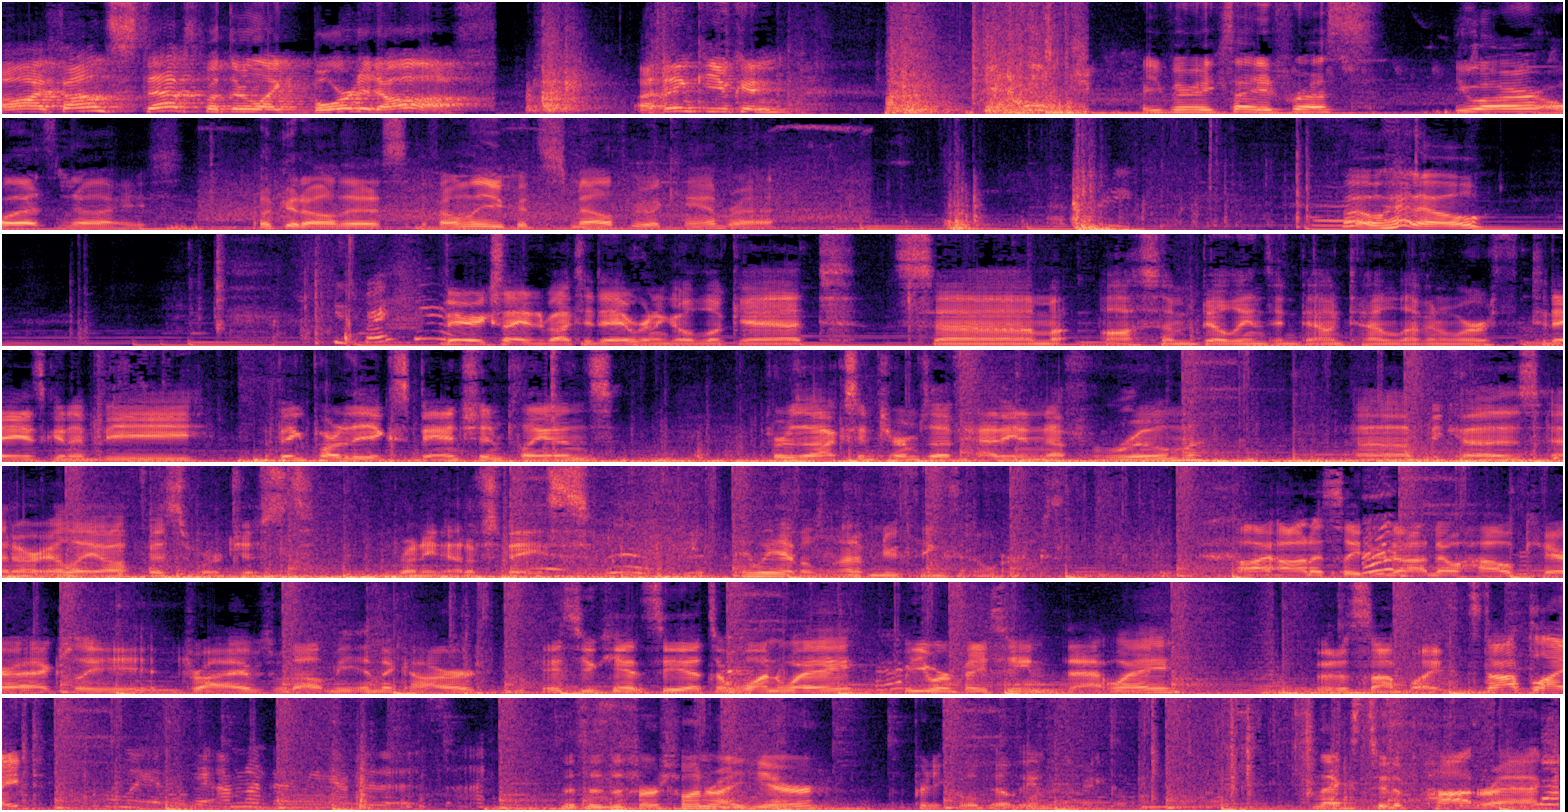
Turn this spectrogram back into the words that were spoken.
Oh, I found steps, but they're like boarded off. I think you can... Are you very excited for us? You are? Oh, that's nice. Look at all this. If only you could smell through a camera. Oh, hello. He's right here. Very excited about today. We're gonna go look at some awesome buildings in downtown Leavenworth. Today is gonna be a big part of the expansion plans for Zox in terms of having enough room uh, because at our LA office we're just running out of space. And we have a lot of new things in the works. I honestly do not know how Kara actually drives without me in the car. In case you can't see, that's a one-way. We were facing that way. There's a stoplight. Stoplight! Oh my god, okay, I'm not going after this. This is the first one right here. It's a pretty cool building. Next to the pot rack,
